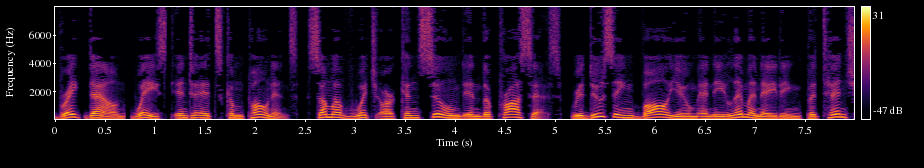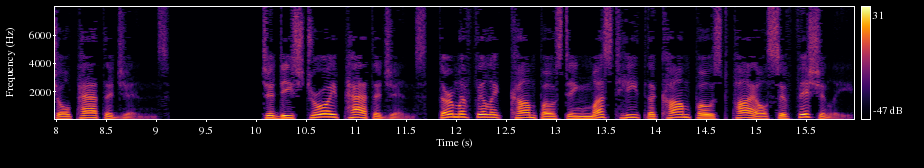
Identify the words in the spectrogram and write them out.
break down waste into its components, some of which are consumed in the process, reducing volume and eliminating potential pathogens. To destroy pathogens, thermophilic composting must heat the compost pile sufficiently,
